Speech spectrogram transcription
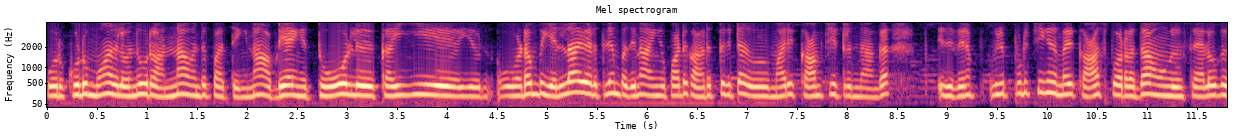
ஒரு குடும்பம் அதில் வந்து ஒரு அண்ணா வந்து பார்த்தீங்கன்னா அப்படியே இங்கே தோல் கை உடம்பு எல்லா இடத்துலையும் பார்த்தீங்கன்னா அவங்க பாட்டுக்கு அறுத்துக்கிட்டு அது ஒரு மாதிரி காமிச்சிட்டு இருந்தாங்க. இது வேணும் பிடிச்சிங்க இது மாதிரி காசு போடுறது தான் அவங்களுக்கு செலவுக்கு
